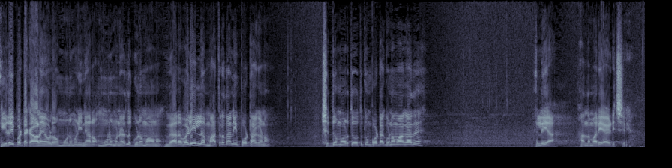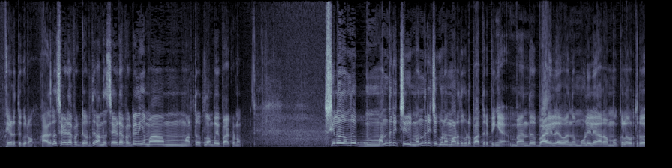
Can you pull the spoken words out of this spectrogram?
இடைப்பட்ட காலம் எவ்வளோ மூணு மணி நேரம். மூணு மணி நேரத்தில் குணமாகணும். வேறு வழி இல்லை. மாத்திரை தான் நீ போட்டாகணும். சித்த மருத்துவத்துக்கும் போட்டால் குணமாகாது? இல்லையா? அந்த மாதிரி ஆயிடுச்சு. எடுத்துக்கிறோம். அதில் சைடு எஃபெக்ட் வருது. அந்த சைடு எஃபெக்டை நீங்கள் மா மருத்துவத்தெலாம் போய் பார்க்கணும். சிலது வந்து மந்திரிச்சு மந்திரிச்சு குணமானது கூட பார்த்துருப்பீங்க. அந்த பாயில் அந்த மூலையில் யாரோ முக்கில் ஒருத்தர்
